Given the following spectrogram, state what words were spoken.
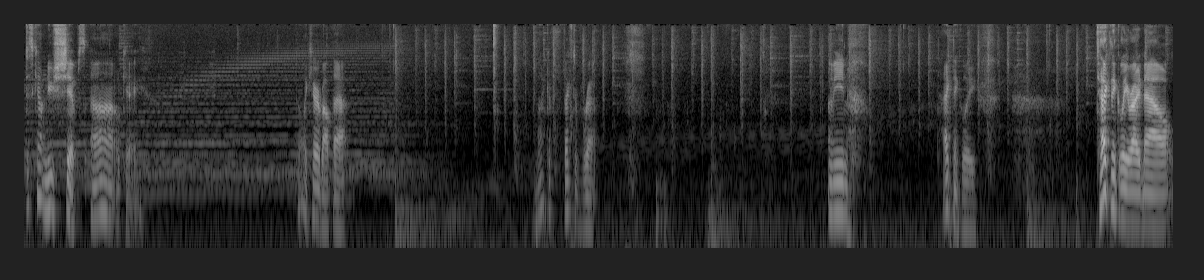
Discount new ships. Ah, okay. Don't really care about that. Lack effective rep. I mean, technically, technically right now,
